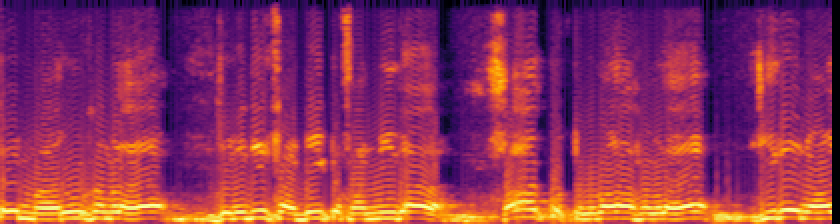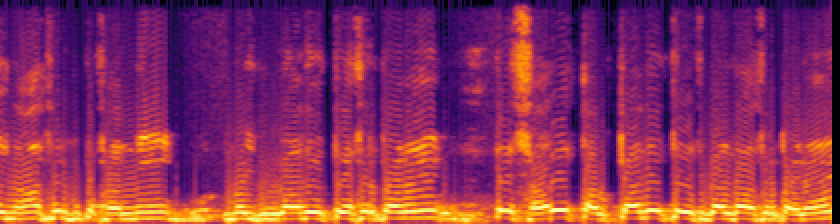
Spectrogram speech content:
ਤੇ ਮਾਰੂ ਹਮਲਾ ਹੈ ਜਿਹਦੀ ਸਾਡੀ ਕਿਸਾਨੀ ਦਾ ਸਾਹ ਘੁੱਟਣ ਵਾਲਾ ਹਮਲਾ ਹੈ, ਜਿਹਦੇ ਨਾਲ ਨਾ ਸਿਰਫ ਕਿਸਾਨੀ ਮਜ਼ਦੂਰਾਂ ਦੇ ਉੱਤੇ ਅਸਰ ਪੈਣਾ ਹੈ, ਤੇ ਸਾਰੇ ਤਬਕਿਆਂ ਦੇ ਉੱਤੇ ਇਸ ਗੱਲ ਦਾ ਅਸਰ ਪੈਣਾ ਹੈ।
